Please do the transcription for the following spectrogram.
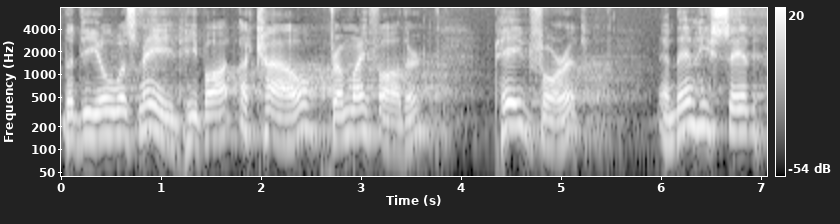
the deal was made. He bought a cow from my father, paid for it, and then he said,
